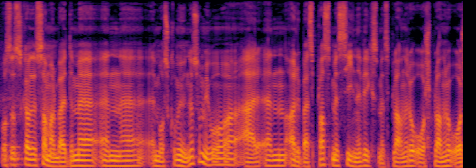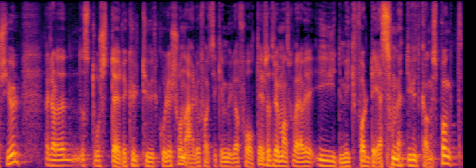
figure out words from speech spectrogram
Og så skal du samarbeide med en, en eh, Moss kommune, som jo er en arbeidsplass med sine virksomhetsplaner og årsplaner og årshjul. Det er klart at En stor større kulturkollisjon er det jo faktisk ikke mulig å få til. Så jeg tror man skal være ydmyk for det som et utgangspunkt.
